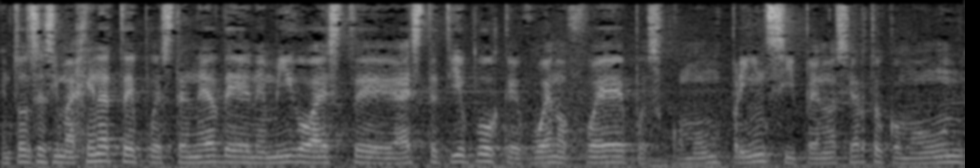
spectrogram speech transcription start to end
Entonces imagínate pues tener de enemigo a este, a este tipo que bueno fue pues como un príncipe, ¿no es cierto? Como un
